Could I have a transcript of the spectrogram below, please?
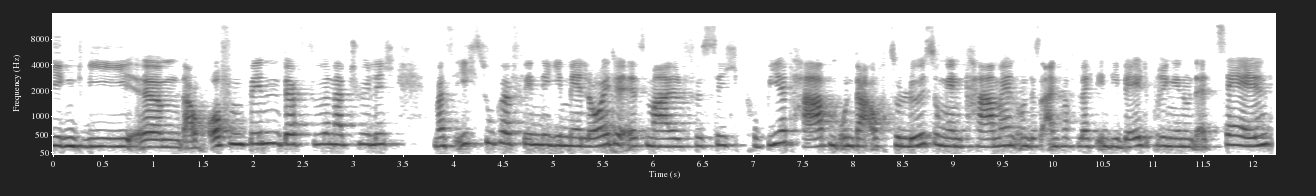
irgendwie ähm, da auch offen bin dafür natürlich. Was ich super finde, je mehr Leute es mal für sich probiert haben und da auch zu Lösungen kamen und es einfach vielleicht in die Welt bringen und erzählen,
